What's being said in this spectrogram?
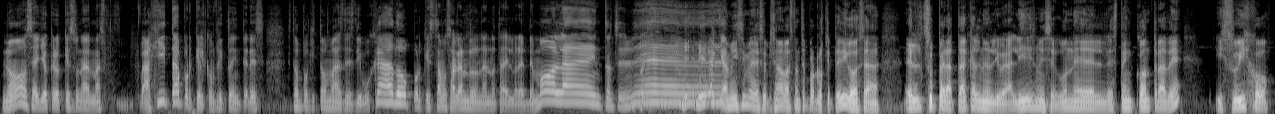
¿No? O sea, yo creo que es una más bajita porque el conflicto de interés está un poquito más desdibujado, porque estamos hablando de una nota de Loret de Mola, entonces... Pues, eh. mi- mira que a mí sí me decepciona bastante por lo que te digo. O sea, él super ataca el neoliberalismo y según él está en contra de, y su hijo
